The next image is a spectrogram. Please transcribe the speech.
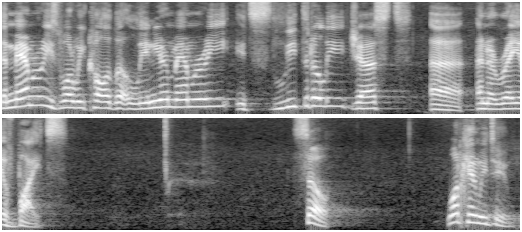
The memory is what we call the linear memory. It's literally just uh, an array of bytes. So what can we do?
